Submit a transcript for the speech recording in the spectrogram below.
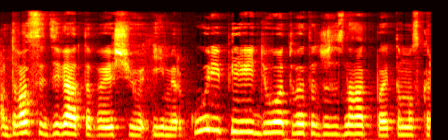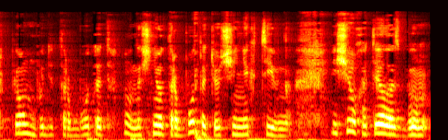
А 29 еще и Меркурий перейдет в этот же знак, поэтому Скорпион будет работать, ну, начнет работать очень активно. Еще хотелось бы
